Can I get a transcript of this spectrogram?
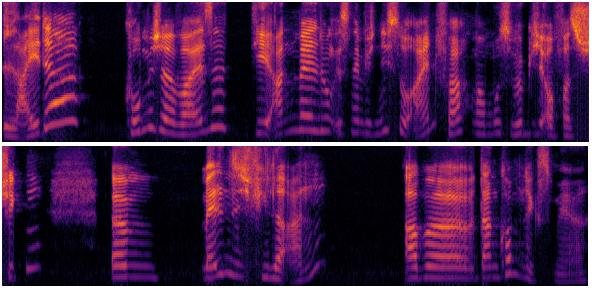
leider, komischerweise, die Anmeldung ist nämlich nicht so einfach. Man muss wirklich auch was schicken. Ähm, melden sich viele an aber dann kommt nichts mehr.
